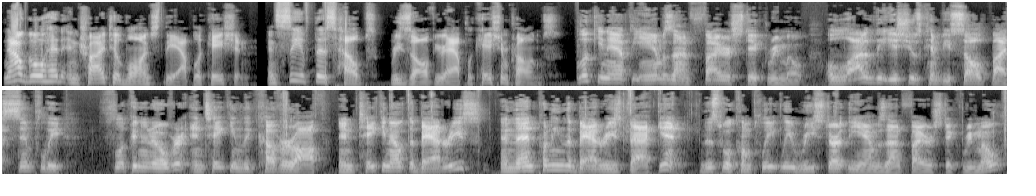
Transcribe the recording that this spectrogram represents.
Now go ahead and try to launch the application and see if this helps resolve your application problems. Looking at the Amazon Fire Stick remote, a lot of the issues can be solved by simply flipping it over and taking the cover off and taking out the batteries and then putting the batteries back in. This will completely restart the Amazon Fire Stick remote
